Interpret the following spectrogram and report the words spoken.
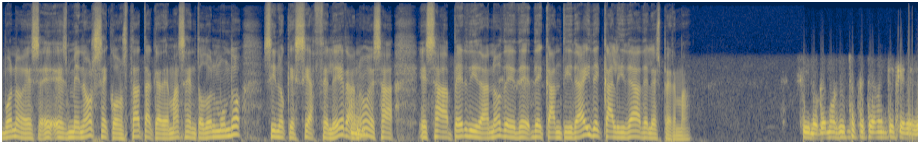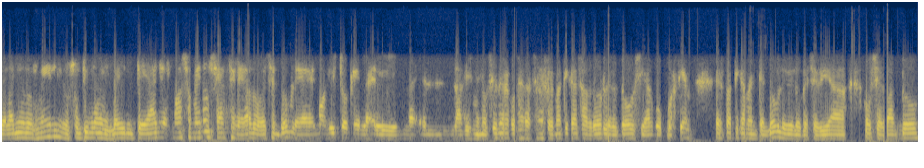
bueno, es, es, menor, se constata que además en todo el mundo, sino que se acelera, ¿no? Esa, esa pérdida, ¿no? de, de cantidad y de calidad del esperma. Sí, lo que hemos visto efectivamente es que desde el año 2000, los últimos 20 años más o menos, se ha acelerado, es el doble. Hemos visto que la, disminución de la concentración enfermática es alrededor del 2 y algo por cien. Es prácticamente el doble de lo que se había observando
